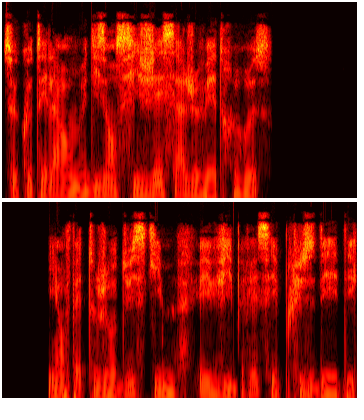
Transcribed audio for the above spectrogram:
ce côté-là en me disant si j'ai ça, je vais être heureuse. Et en fait, aujourd'hui, ce qui me fait vibrer, c'est plus des, des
